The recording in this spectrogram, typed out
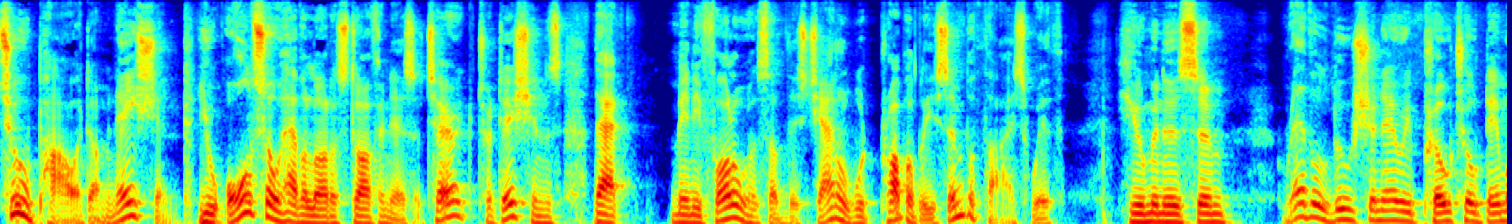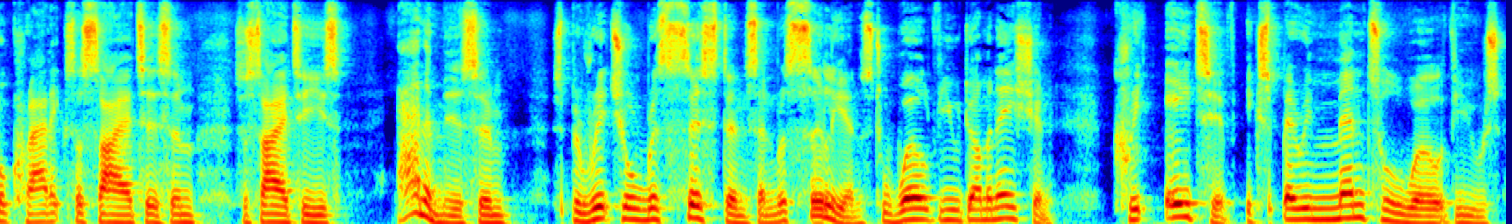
to power domination. You also have a lot of stuff in esoteric traditions that many followers of this channel would probably sympathize with. Humanism, revolutionary proto-democratic societies, animism, spiritual resistance and resilience to worldview domination, creative, experimental worldviews,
